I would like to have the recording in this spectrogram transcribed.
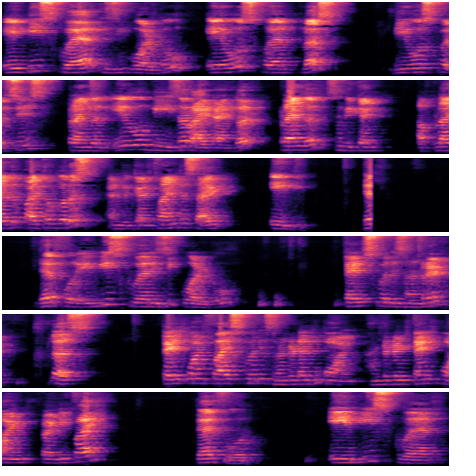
AB square is equal to AO square plus BO square since triangle AOB is a right angle triangle. So we can apply the Pythagoras and we can find the side AB. Therefore AB square is equal to 10 square is 100 plus 10.5 square is 110.25. Therefore AB square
